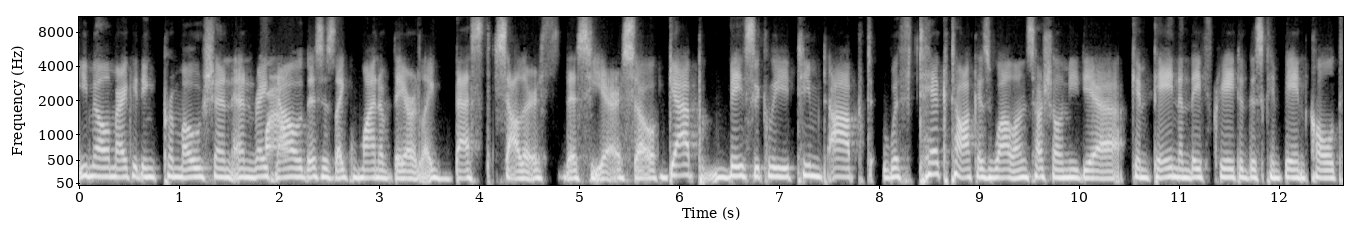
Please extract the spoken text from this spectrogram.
email marketing promotion and right wow. now this is like one of their like best sellers this year. So Gap basically teamed up with TikTok as well on social media campaign and they've created this campaign called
